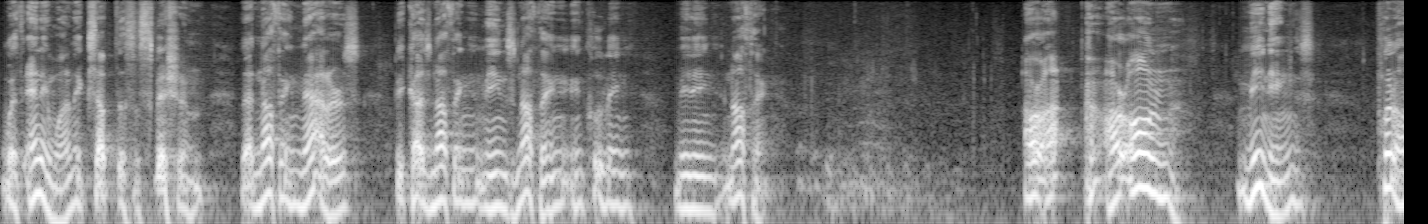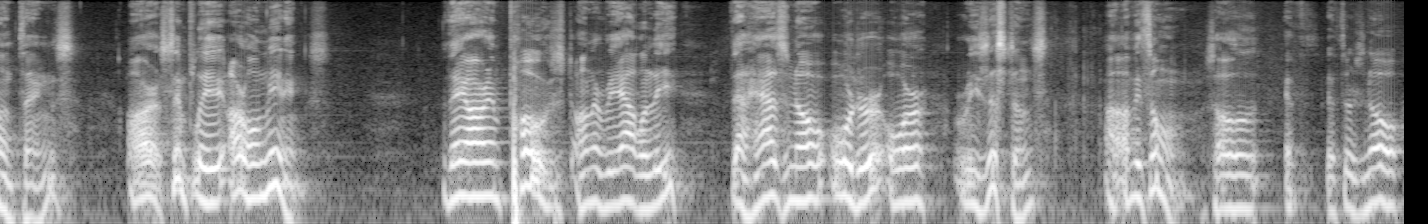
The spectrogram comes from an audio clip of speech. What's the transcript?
with anyone except the suspicion that nothing matters because nothing means nothing, including meaning nothing. Our, our own meanings put on things are simply our own meanings. They are imposed on a reality that has no order or resistance uh, of its own. So if, if there's no,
